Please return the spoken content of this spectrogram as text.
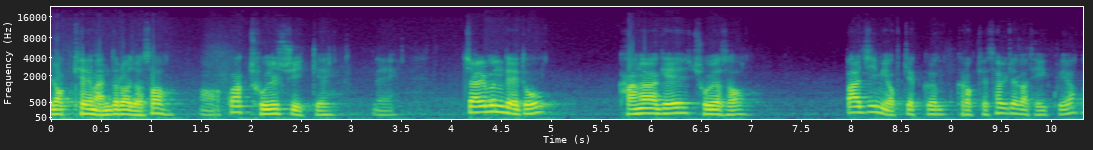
이렇게 만들어져서 어, 꽉 조일 수 있게 네, 짧은데도 강하게 조여서 빠짐이 없게끔 그렇게 설계가 되어 있고요.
